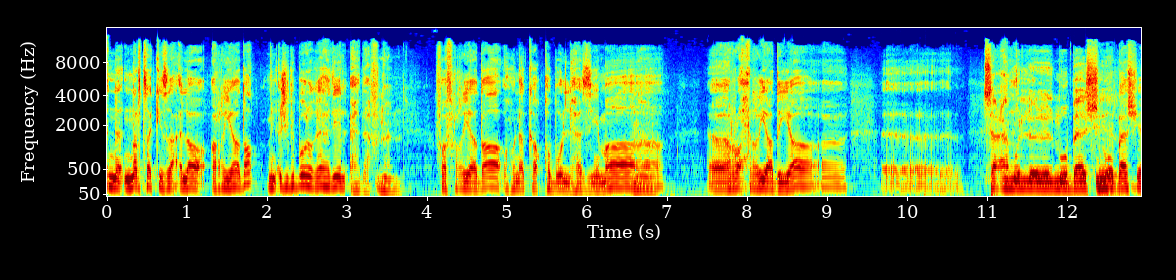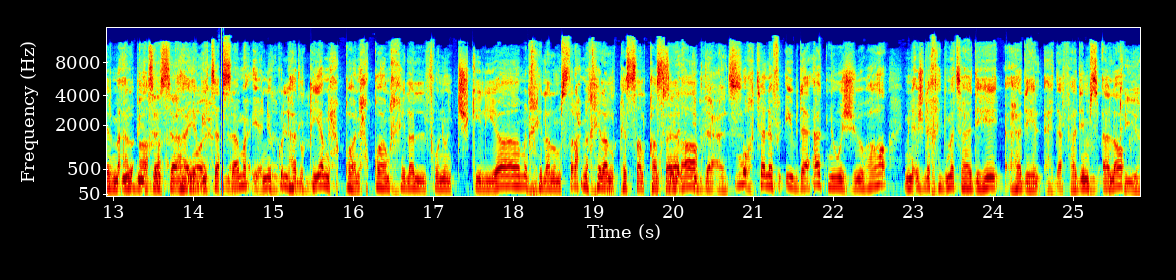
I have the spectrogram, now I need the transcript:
أن نرتكز على الرياضة من أجل بلوغ هذه الأهداف نعم. ففي الرياضة هناك قبول الهزيمة نعم. آه، الروح الرياضية آه، التعامل المباشر المباشر مع الآخر. هي بتسامح. يعني نعم. كل هذه القيم نحقوها. نحقوها من خلال الفنون التشكيلية من خلال المسرح من خلال القصة القصيرة. مختلف الإبداعات. مختلف الإبداعات. نوجهها من أجل خدمة هذه هذه الأهداف. هذه مسألة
